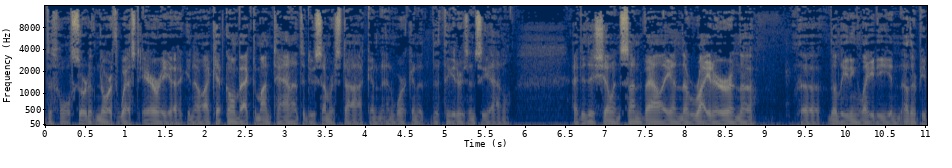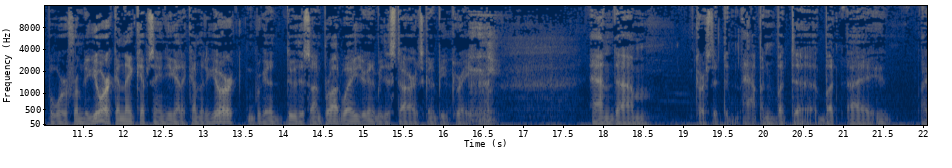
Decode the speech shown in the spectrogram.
this whole sort of northwest area. You know, I kept going back to Montana to do summer stock and, and working at the theaters in Seattle. I did this show in Sun Valley, and the writer and the the, the leading lady and other people were from New York, and they kept saying, "You got to come to New York. We're going to do this on Broadway. You're going to be the star. It's going to be great." You know? And um, of course, it didn't happen. But uh, but I, I,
